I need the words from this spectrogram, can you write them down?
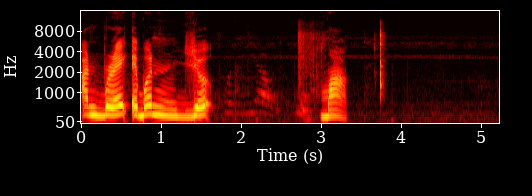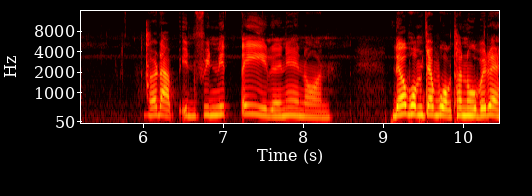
อันเบรกเอเบิลเยอะมาก ระดับอินฟินิตี้เลยแน่นอน เดี๋ยวผมจะบวกธนูไปด้วย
